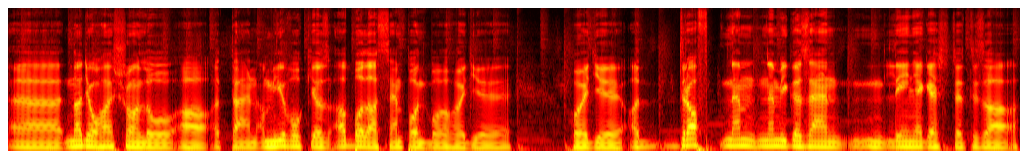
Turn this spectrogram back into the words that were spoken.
uh, nagyon hasonló a, a, talán a Milwaukee az abból a szempontból, hogy uh, hogy a draft nem, nem igazán lényeges, tehát ez a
